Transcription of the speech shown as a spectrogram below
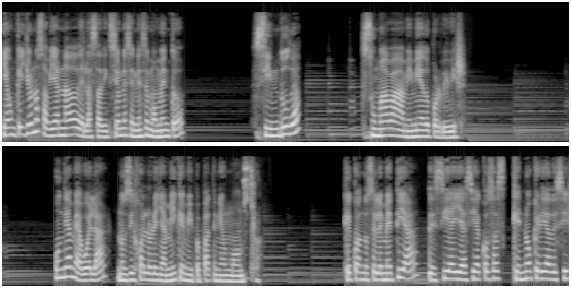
Y aunque yo no sabía nada de las adicciones en ese momento, sin duda sumaba a mi miedo por vivir. Un día mi abuela nos dijo a Lore y a mí que mi papá tenía un monstruo que cuando se le metía decía y hacía cosas que no quería decir.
